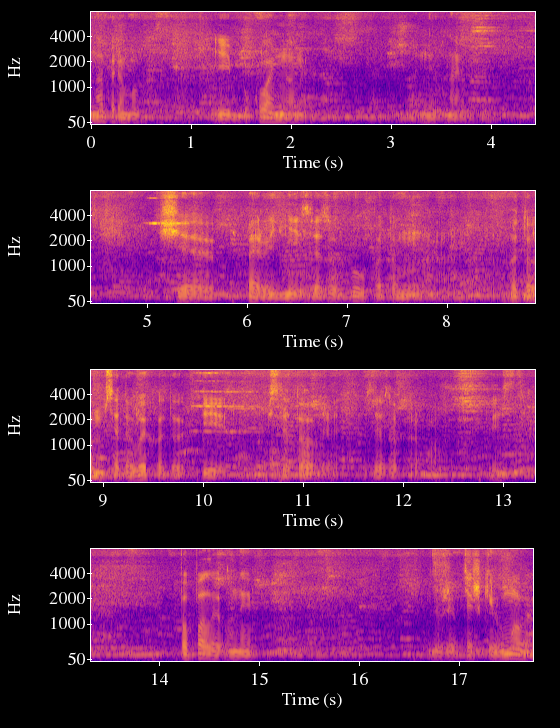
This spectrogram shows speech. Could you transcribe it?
напрямок і буквально не знаю. Ще перші дні зв'язок був, потім е, готуємося до виходу і після того вже зв'язок пропав. Тобто попали вони дуже в тяжкі умови.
